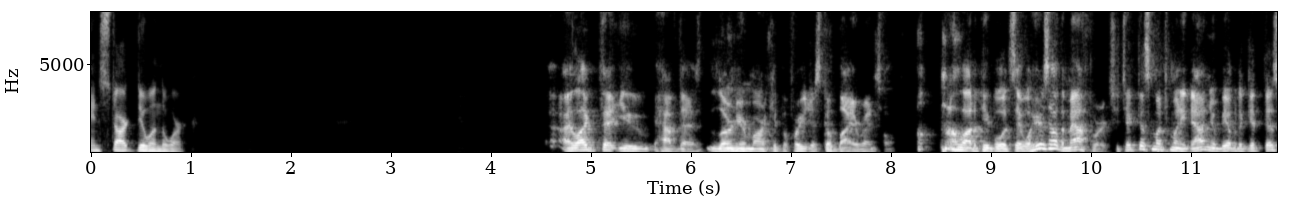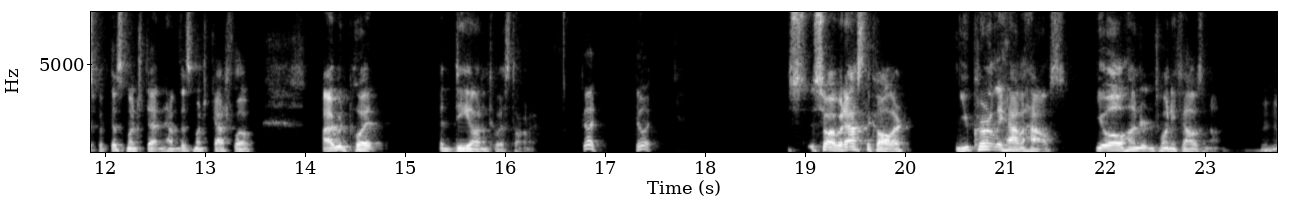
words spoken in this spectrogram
and start doing the work. I like that you have the learn your market before you just go buy a rental. a lot of people would say, well, here's how the math works. You take this much money down, you'll be able to get this with this much debt and have this much cash flow. I would put a Dion twist on it. Good. Do it. So I would ask the caller, you currently have a house you owe 120,000 on. Mm-hmm.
